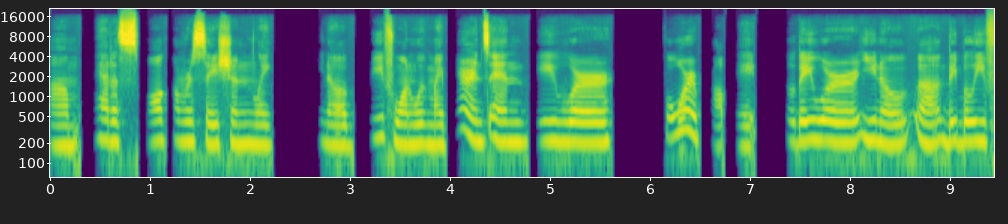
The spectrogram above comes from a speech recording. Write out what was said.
um, I had a small conversation, like, you know, a brief one with my parents, and they were for Prop 8. So they were, you know, uh, they believe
